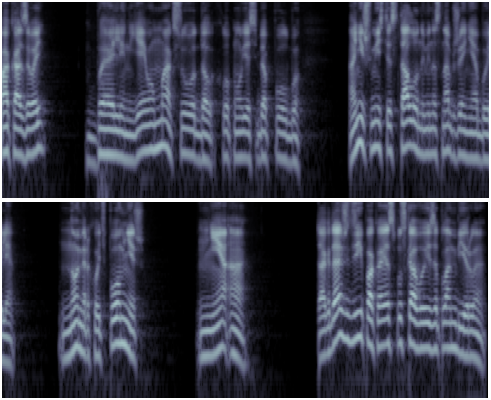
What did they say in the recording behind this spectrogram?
Показывай. Блин, я его Максу отдал, хлопнул я себя по лбу. Они ж вместе с талонами на снабжение были. Номер хоть помнишь? Не-а. Тогда жди, пока я спусковые запломбирую.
